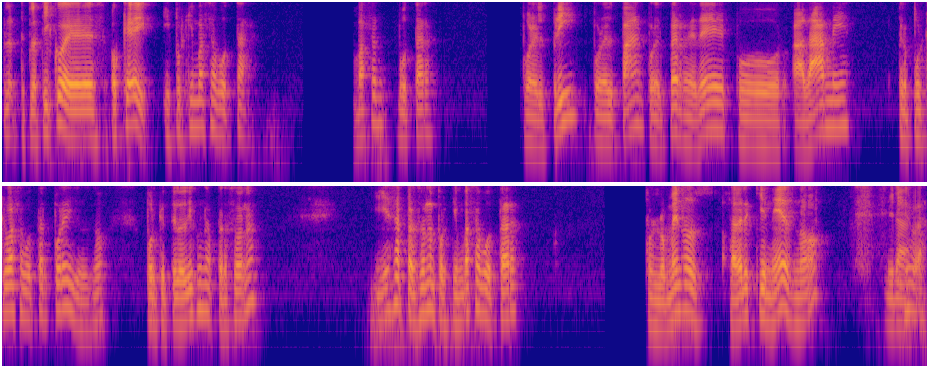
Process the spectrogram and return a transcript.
te platico es, ok, ¿y por quién vas a votar? ¿Vas a votar por el PRI, por el PAN, por el PRD, por Adame, pero ¿por qué vas a votar por ellos, no? Porque te lo dijo una persona y esa persona por quien vas a votar, por lo menos saber quién es, ¿no? Mira,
